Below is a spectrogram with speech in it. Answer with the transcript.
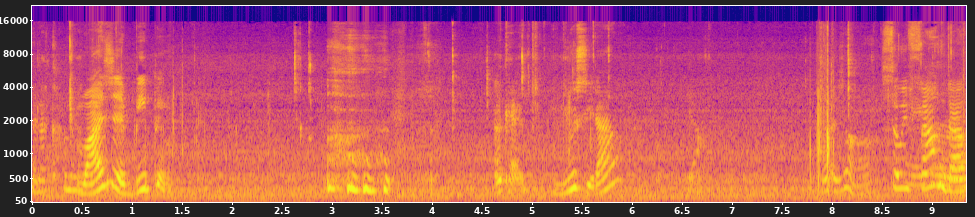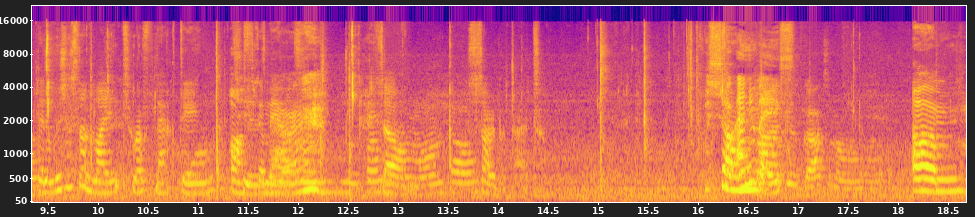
in the camera. Why is it beeping? Okay. You see that? Yeah. What is that? So we found out that it was just a light reflecting Off the mirror. So, sorry about that. So anyways, um,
